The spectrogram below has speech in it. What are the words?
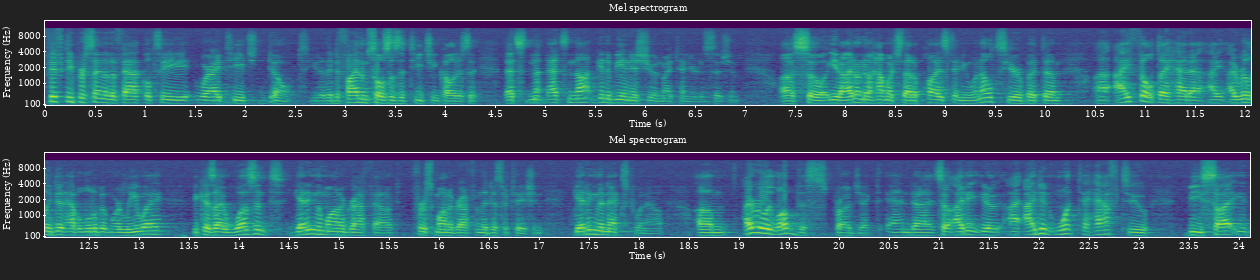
50% of the faculty where I teach don't. You know, they define themselves as a teaching college. That's not, that's not going to be an issue in my tenure decision. Uh, so, you know, I don't know how much that applies to anyone else here, but um, I felt I had, a, I, I really did have a little bit more leeway because I wasn't getting the monograph out, first monograph from the dissertation, getting the next one out. Um, I really loved this project, and uh, so I didn't, you know, I, I, didn't want to have to be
